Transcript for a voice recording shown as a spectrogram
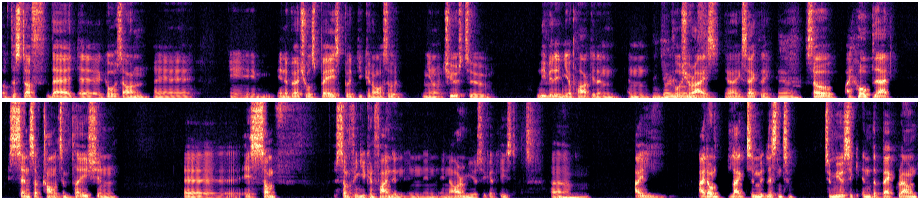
of the stuff that uh, goes on uh, in, in a virtual space, but you can also you know choose to leave it in your pocket and and Enjoy close your eyes. Yeah, exactly. Yeah. So I hope that sense of contemplation uh, is some something you can find in in, in our music at least. Um, I I don't like to listen to to music in the background.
